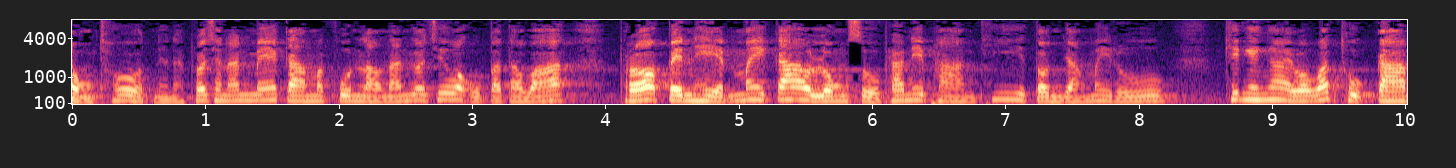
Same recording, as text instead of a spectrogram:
ลงโทษเนี่ยนะเพราะฉะนั้นแม้กามคุณเหล่านั้นก็ชื่อว่าอุปัททวะ เพราะเป็นเหตุไม่ก้าวลงสู่พระนิพพานที่ตนยังไม่รู้ คิดง่าย ๆ ว่าวัตถุกาม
